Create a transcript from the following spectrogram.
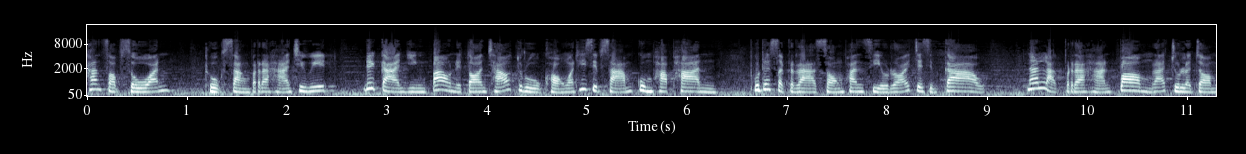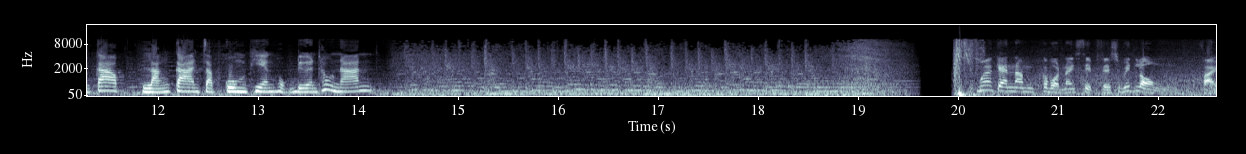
ขั้นสอบสวน ถูกสั่งประหารชีวิต ด้วยการยิงเป้าในตอนเช้าตรู่ของวันที่ 13 กุมภาพันธ์ พุทธศักราช 2479ณหลักประหารป้อมราชจุลจอมเกล้าหลังการจับกลุ่มเพียง 6 เดือนเท่านั้นเมื่อแกนนำกบฏใน 10 เสียชีวิตลง ฝ่าย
